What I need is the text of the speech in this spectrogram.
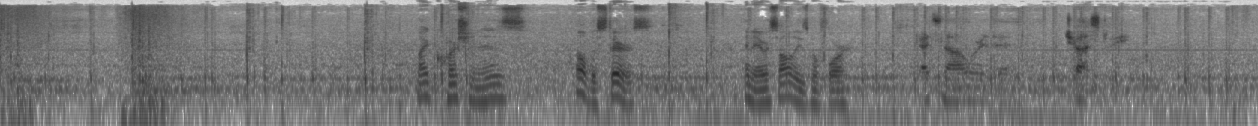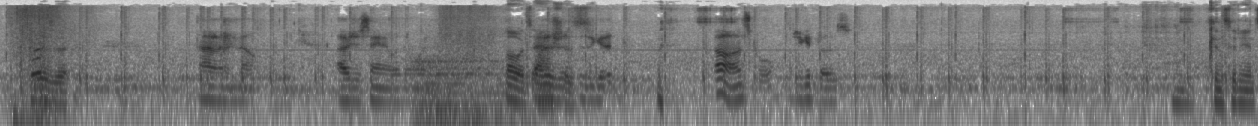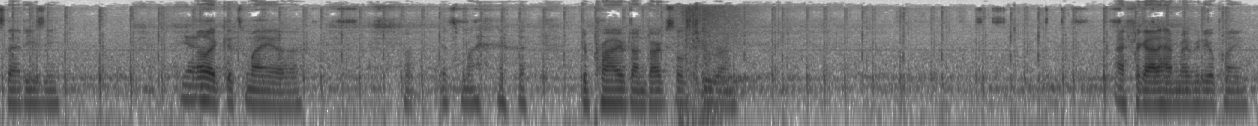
My question is, oh, the stairs. I never saw these before. That's not worth it. Trust me. What is it? I don't even know. I was just saying it wasn't worth it. Oh, it's What is it? ashes. Is it good? oh, that's cool. Did you get those? Considering it's that easy. Yeah. Oh, look, it's my, uh, it's my deprived on Dark Souls 2 run. I forgot I had my video playing.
